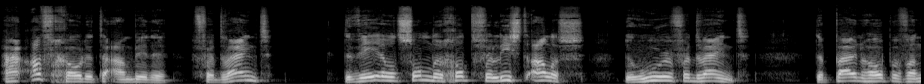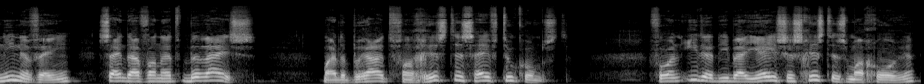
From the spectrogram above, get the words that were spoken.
haar afgoden te aanbidden, verdwijnt. De wereld zonder God verliest alles, de hoer verdwijnt. De puinhopen van Nineveh zijn daarvan het bewijs maar de bruid van Christus heeft toekomst. Voor een ieder die bij Jezus Christus mag horen,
